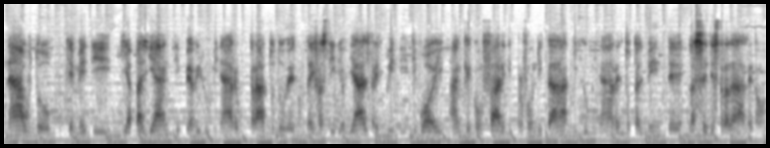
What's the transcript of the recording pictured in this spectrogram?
un'auto che metti gli abbaglianti per illuminare un tratto dove non dai fastidio agli altri, quindi ti puoi anche con fari di profondità illuminare totalmente la sede stradale. No?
